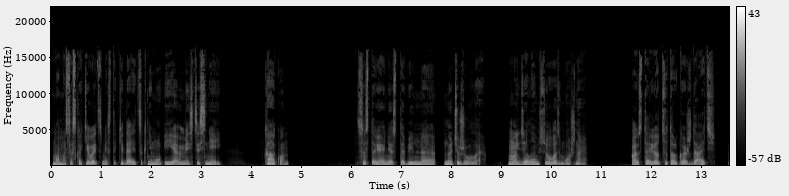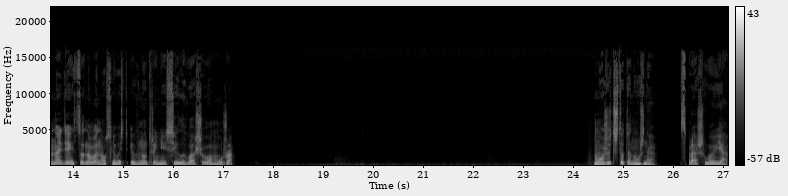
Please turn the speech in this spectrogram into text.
Мама соскакивает с места, кидается к нему, и я вместе с ней. «Как он?» Состояние стабильное, но тяжелое. Мы делаем все возможное. Остается только ждать, надеяться на выносливость и внутренние силы вашего мужа. «Может, что-то нужно?» — спрашиваю я.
